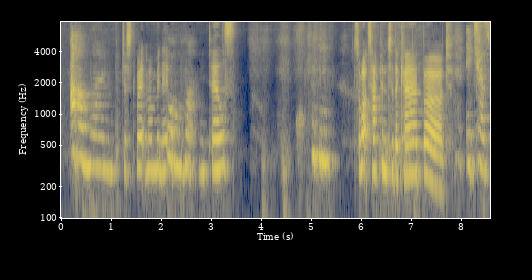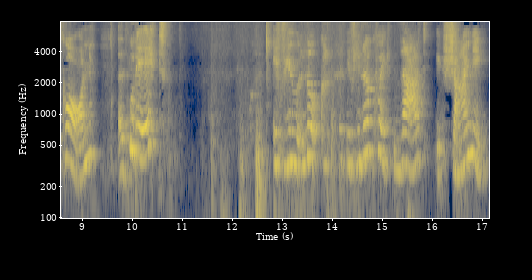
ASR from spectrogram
oh man. Just wait one minute. Oh man. Tells. So what's happened to the cardboard? It has gone a bit. If you look, if you look like that, it's shining.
